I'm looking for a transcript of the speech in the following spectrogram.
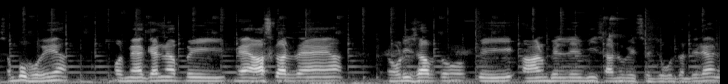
ਸੰਭਵ ਹੋਏ ਆ। ਔਰ ਮੈਂ ਕਹਿੰਦਾ ਵੀ ਮੈਂ ਆਸ ਕਰਦਾ ਆ ਰੋੜੀ ਸਾਹਿਬ ਤੋਂ ਵੀ ਆਉਣ ਵੇਲੇ ਵੀ ਸਾਨੂੰ ਇਹ ਸਹਿਯੋਗ ਦਿੰਦੇ ਰਹਿਣ।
